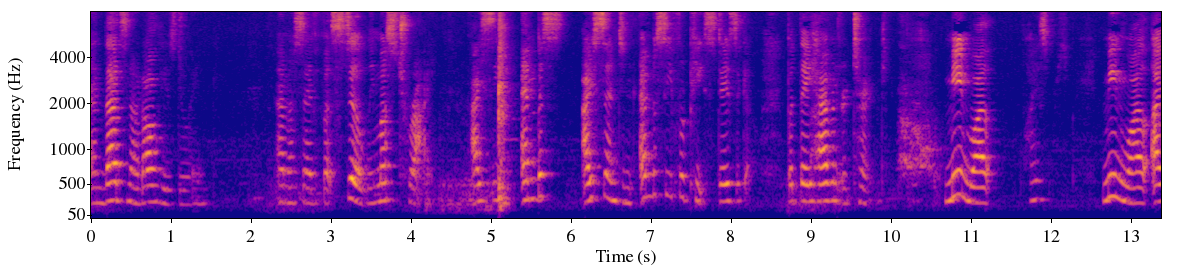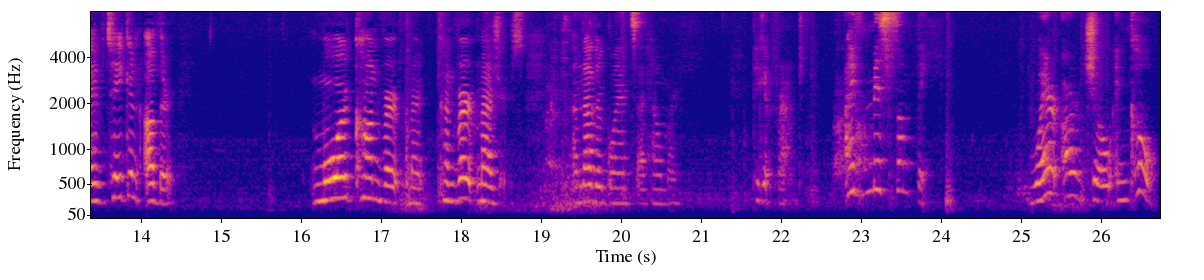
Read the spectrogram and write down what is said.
And that's not all he's doing, Emma said, but still, we must try. I see embassy. I sent an embassy for peace days ago, but they haven't returned. Meanwhile, meanwhile, I have taken other, more convert me, convert measures. Another glance at Helmer. Picket frowned. I've missed something. Where are Joe and Cole?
